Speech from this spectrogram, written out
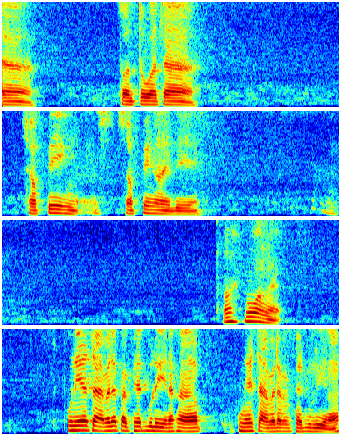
จ้า ส่วนตัวจ้าช้อปปิ้งช้อปปิ้งอะไรดีโอ้ยง่วงอะพรุ่งนี้อาจารย์ไม่ได้ไปเพชรบุรีนะครับ พรุ่งนี้อาจายไม่ได้ไปเพชรบุรีนะ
